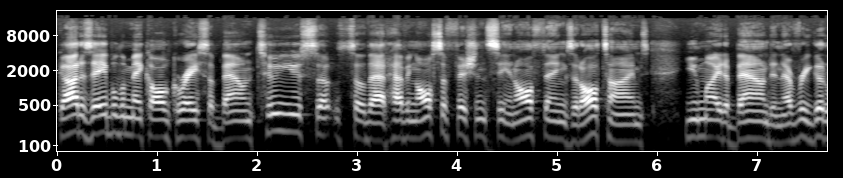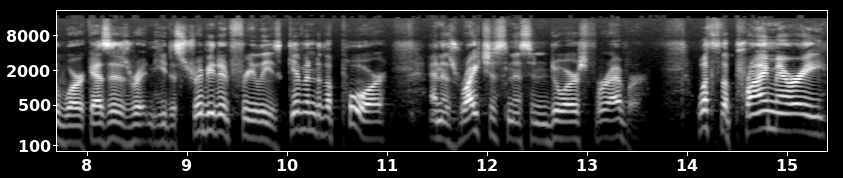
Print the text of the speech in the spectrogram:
God is able to make all grace abound to you, so, so that having all sufficiency in all things at all times, you might abound in every good work. As it is written, He distributed freely, is given to the poor, and His righteousness endures forever. What's the primary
